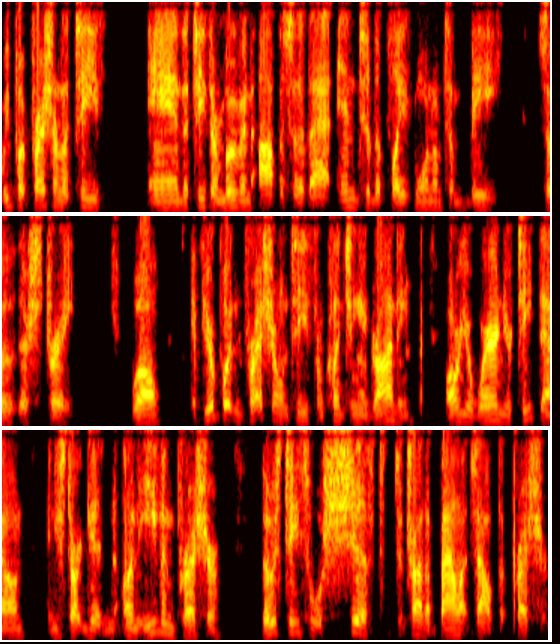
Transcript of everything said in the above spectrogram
we put pressure on the teeth, and the teeth are moving opposite of that into the place we want them to be, so that they're straight. Well, if you're putting pressure on teeth from clenching and grinding, or you're wearing your teeth down and you start getting uneven pressure, those teeth will shift to try to balance out the pressure.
